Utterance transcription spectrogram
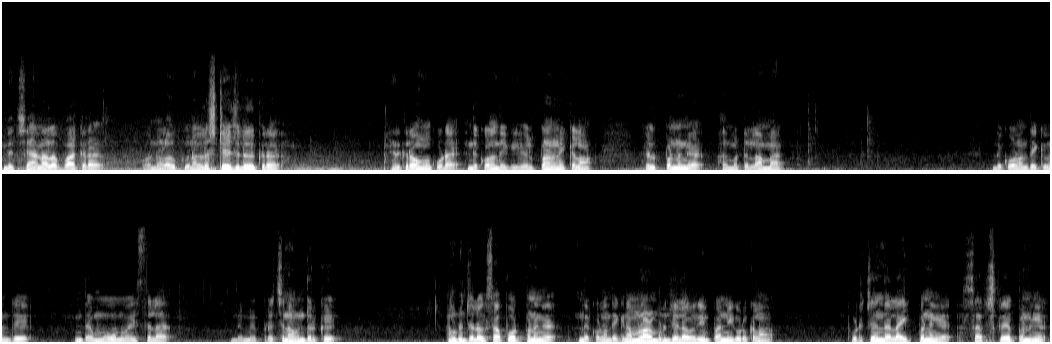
இந்த சேனலை பார்க்குற ஒரு அளவுக்கு நல்ல ஸ்டேஜில் இருக்கிற இருக்கிறவங்க கூட இந்த குழந்தைக்கு ஹெல்ப் பண்ண நினைக்கலாம். ஹெல்ப் பண்ணுங்கள் அது மட்டும் இல்லாமல் இந்த குழந்தைக்கு வந்து இந்த மூணு வயசில் இந்தமாரி பிரச்சனை வந்திருக்கு. முடிஞ்ச அளவுக்கு சப்போர்ட் பண்ணுங்கள் இந்த குழந்தைக்கு நம்மளால் முடிஞ்ச எல்லா உதவியும் பண்ணி கொடுக்கலாம். பிடிச்சிருந்தா லைக் பண்ணுங்கள் சப்ஸ்கிரைப் பண்ணுங்கள்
